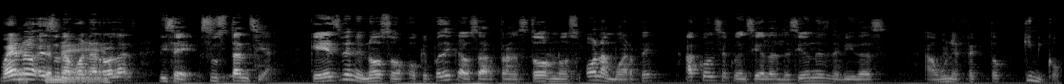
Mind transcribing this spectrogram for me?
bueno, Este es una men. buena rola. Dice, sustancia, que es venenoso o que puede causar trastornos o la muerte, a consecuencia de las lesiones debidas a un efecto químico.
